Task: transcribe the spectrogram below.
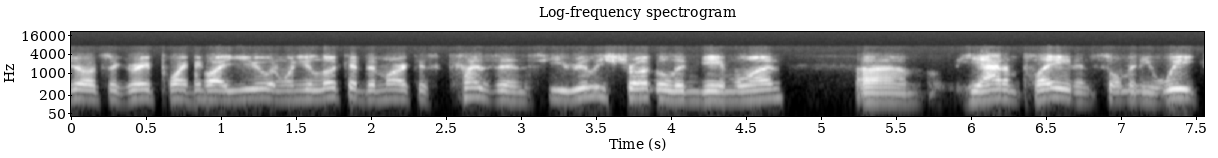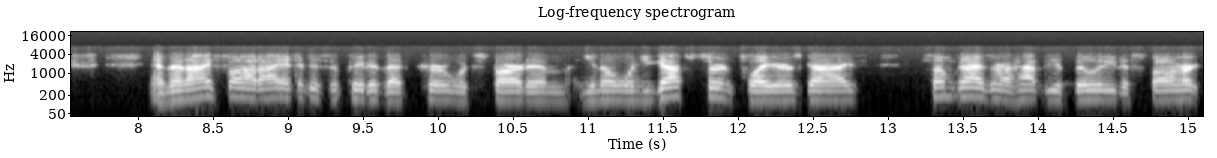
Joe. It's a great point by you. And when you look at DeMarcus Cousins, he really struggled in game one. Um, he hadn't played in so many weeks. And then I thought I anticipated that Kerr would start him. You know, when you got certain players, guys, some guys are have the ability to start,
